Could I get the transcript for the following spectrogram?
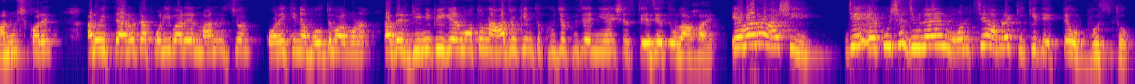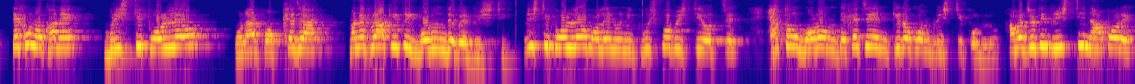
মানুষ করে, আর ওই তেরোটা পরিবারের মানুষজন করে কিনা বলতে পারব না। তাদের গিনিপিগের মতন আজও কিন্তু খুঁজে খুঁজে নিয়ে এসে স্টেজে তোলা হয়। এবারে আসি যে একুশে জুলাইয়ের মঞ্চে আমরা কি কি দেখতে অভ্যস্ত? দেখুন ওখানে বৃষ্টি পড়লেও ওনার পক্ষে যায়। মানে প্রাকৃতিক বরুণ দেবের বৃষ্টি। বৃষ্টি পড়লেও বলেন উনি, পুষ্প বৃষ্টি হচ্ছে। এত গরম, দেখেছেন কীরকম বৃষ্টি পড়ল? আবার যদি বৃষ্টি না পড়ে,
